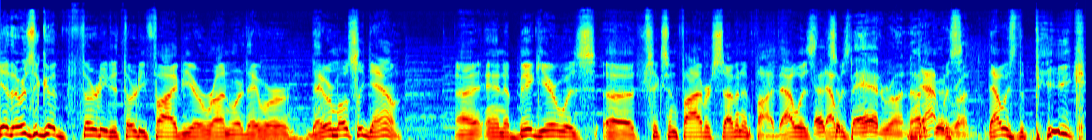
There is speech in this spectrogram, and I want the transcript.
Yeah, there was a good 30 to 35 year run where they were they were mostly down. Uh, and a big year was uh, six and five or seven and five. That was That's that a was bad run, not a that good was, run. That was the peak.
